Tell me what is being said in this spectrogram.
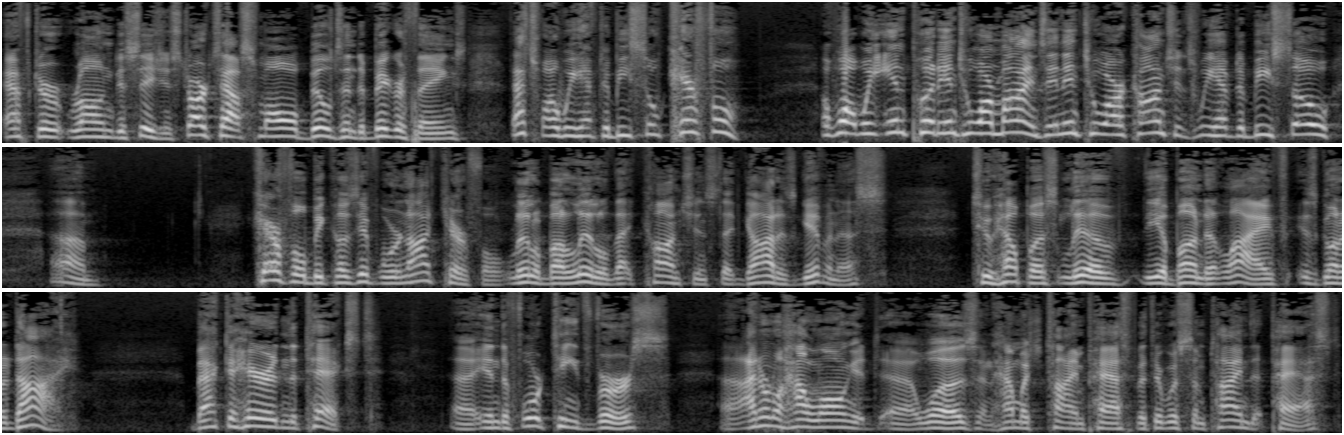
after wrong decision. Starts out small, builds into bigger things. That's why we have to be so careful of what we input into our minds and into our conscience. We have to be so um, careful because if we're not careful, little by little, that conscience that God has given us to help us live the abundant life is going to die. Back to Herod in the text. Uh, in the 14th verse, uh, I don't know how long it uh, was and how much time passed, but there was some time that passed.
